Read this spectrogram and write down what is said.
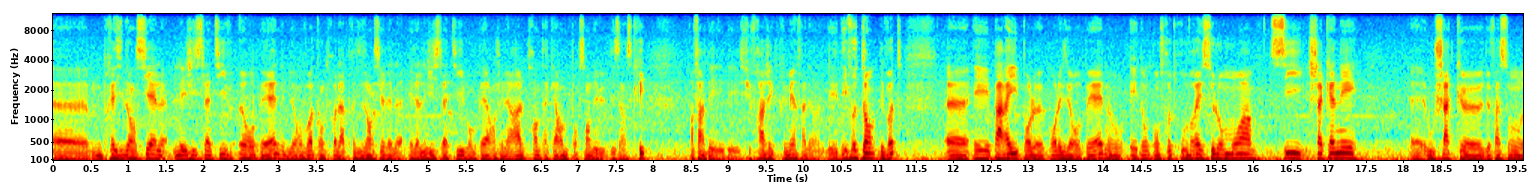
euh, présidentielle, législative, européenne, eh bien on voit qu'entre la présidentielle et la, législative, on perd en général 30 à 40% des, inscrits, enfin des, suffrages exprimés, enfin des, votants, des votes. Euh, et pareil pour, le, pour les européennes. Et donc on se retrouverait, selon moi, si chaque année, euh, ou chaque, de façon,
